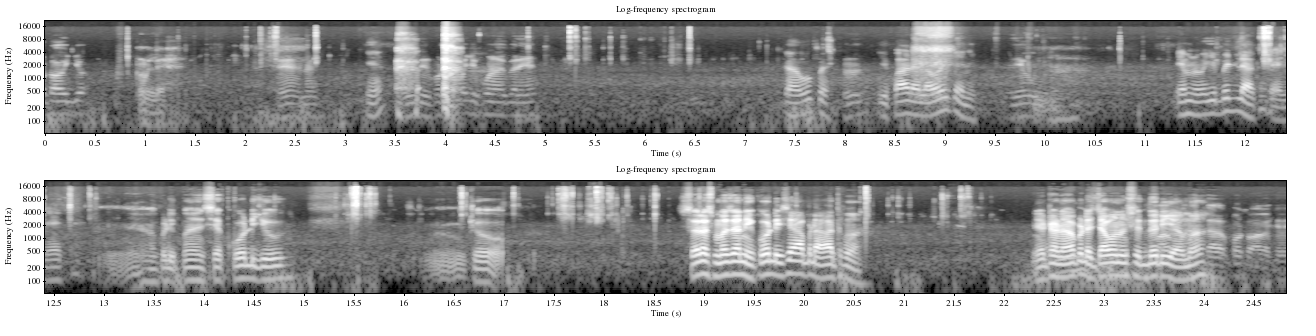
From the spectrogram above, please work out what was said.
કે ફોટો આવી ગયો લે હે ના હે અંબુજીનો ફોટો અંબુજી ફોન આવી કરે કા ઉપર એ પાડેલા હોય કે નહીં એવું એમને એ બદલા કરે ને આપણી પાસે છે કોડિયું જો સરસ મજાની કોડી છે આપણા હાથમાં હેઠળ આપણે જવાનું છે દરિયામાં ફોટો આવે છે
